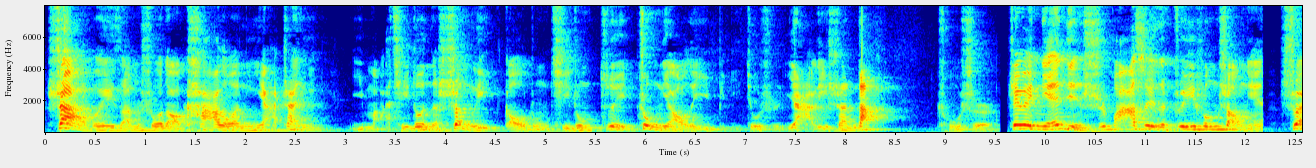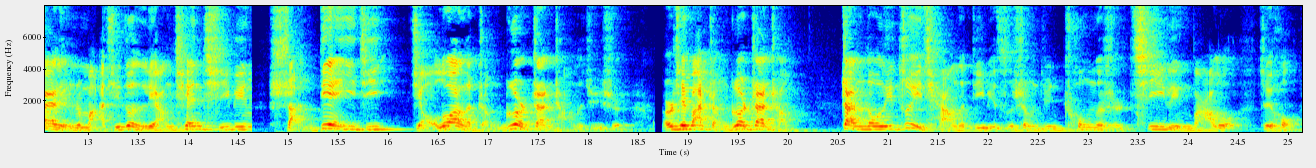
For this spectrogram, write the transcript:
上回咱们说到卡罗尼亚战役以马其顿的胜利告终，其中最重要的一笔就是亚历山大出事了。这位年仅十八岁的追风少年，率领着马其顿两千骑兵，闪电一击，搅乱了整个战场的局势，而且把整个战场。战斗力最强的底比斯圣军冲的是七零八落，最后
